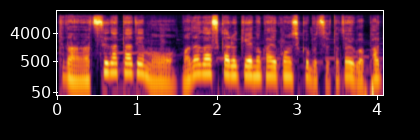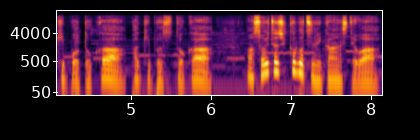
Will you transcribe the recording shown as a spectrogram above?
ただ夏型でもマダガスカル系の開墾植物、例えばパキポとかパキプスとか、まあそういった植物に関しては、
